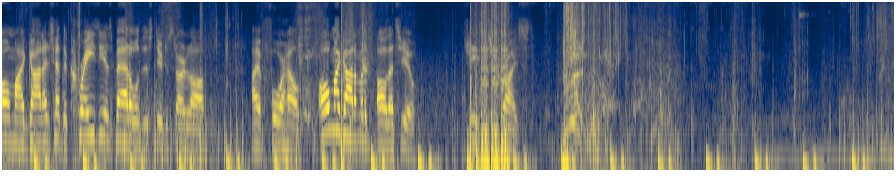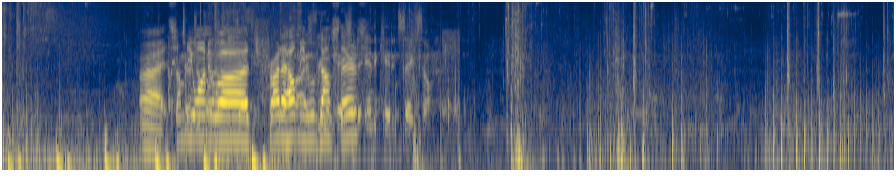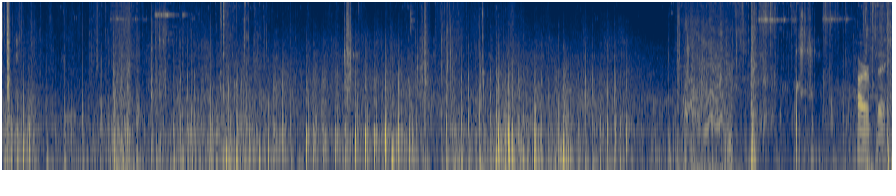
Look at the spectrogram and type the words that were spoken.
Oh my god, I just had the craziest battle with this dude to start it off. I have four health. Oh my god, I'm gonna. Oh, that's you. Jesus Christ. Alright, somebody want to uh, try to help me move downstairs? indicated safe zone. Perfect.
